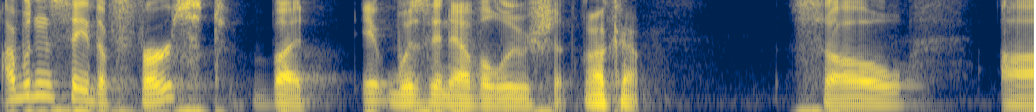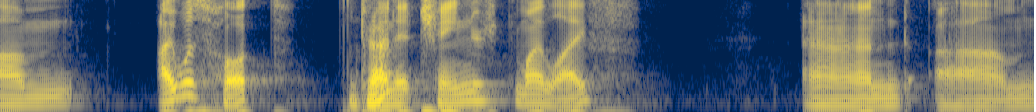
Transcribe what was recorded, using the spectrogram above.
I wouldn't say the first, but it was an evolution. Okay. So um, I was hooked, Okay. and it changed my life. And um,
